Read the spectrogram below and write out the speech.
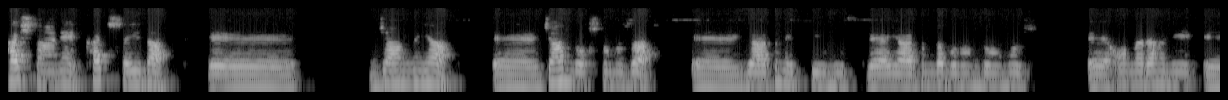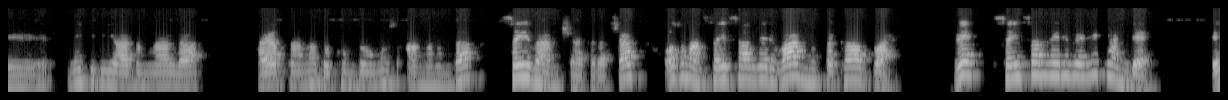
kaç tane, kaç sayıda e, canlıya, e, can dostumuza e, yardım ettiğimiz veya yardımda bulunduğumuz, e, onlara hani e, ne gibi yardımlarla hayatlarına dokunduğumuz anlamında sayı vermiş arkadaşlar. O zaman sayısal veri var mutlaka var. Ve sayısal veri verirken de e,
